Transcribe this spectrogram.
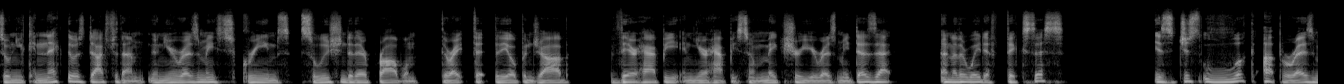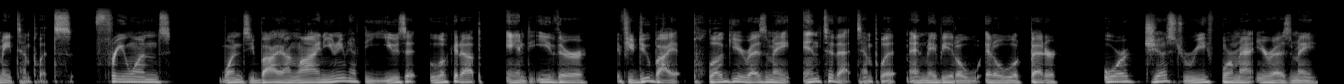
So when you connect those dots for them and your resume screams solution to their problem, the right fit for the open job, they're happy and you're happy. So make sure your resume does that. Another way to fix this is just look up resume templates, free ones, ones you buy online. You don't even have to use it. Look it up and either if you do buy it, plug your resume into that template and maybe it'll it'll look better or just reformat your resume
